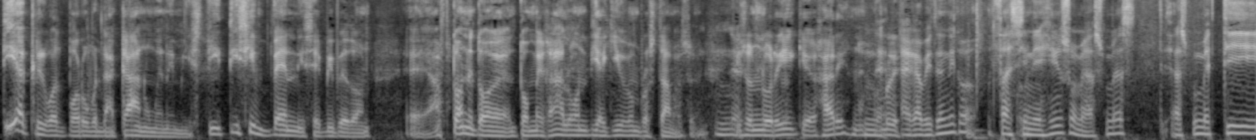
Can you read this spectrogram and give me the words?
τι ακριβώς μπορούμε να κάνουμε εμείς τι, τι συμβαίνει σε επίπεδο ε, αυτό είναι το, το μεγάλο διακύβευμα μπροστά μας Ναι. Ίσως Νουρή και Χάρη ναι, Ναι, Νουρή. αγαπητέ Νίκο, θα συνεχίσουμε ας πούμε, σ- ας πούμε τι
